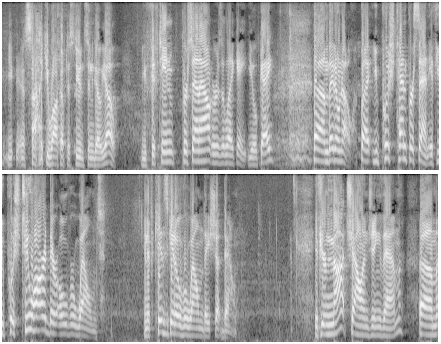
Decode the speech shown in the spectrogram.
you, it's not like you walk up to students and go, yo, you 15% out or is it like 8? You okay? Um, they don't know. But you push 10%. If you push too hard, they're overwhelmed. And if kids get overwhelmed, they shut down. If you're not challenging them, um,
